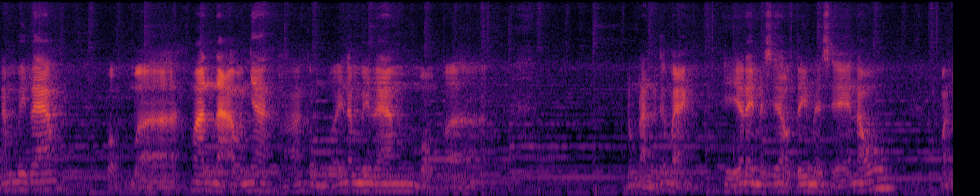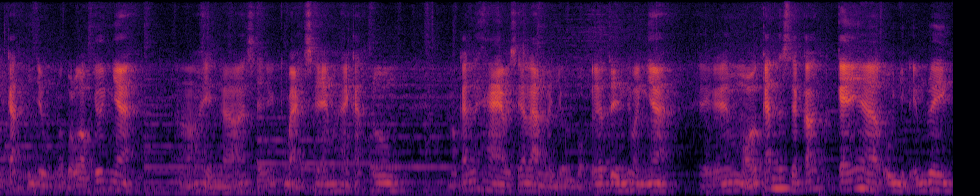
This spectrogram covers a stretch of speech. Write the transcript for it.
50 gram bột uh, hoa anh đào nha. Đó, cùng với 50 gram bột ờ, uh, đậu nành các bạn. Thì ở đây mình sẽ đầu tiên mình sẽ nấu bằng cách dùng bột lọc trước nha. Đó, thì nó sẽ các bạn xem hai cách luôn. Một cách thứ hai mình sẽ làm là dùng bột gelatin các bạn nha. Thì cái, mỗi cách nó sẽ có cái uh, ưu nhược điểm riêng.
